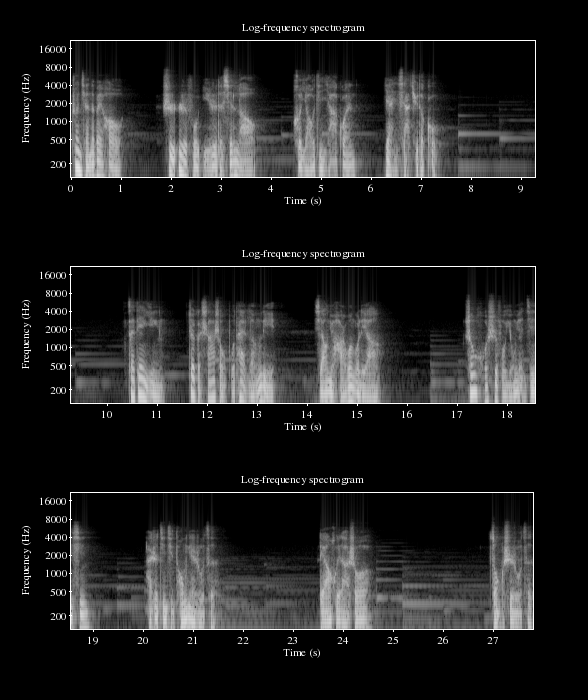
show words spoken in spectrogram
赚钱的背后，是日复一日的辛劳和咬紧牙关咽下去的苦。在电影《这个杀手不太冷》里，小女孩问过里昂：“生活是否永远艰辛，还是仅仅童年如此？”里昂回答说：“总是如此。”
